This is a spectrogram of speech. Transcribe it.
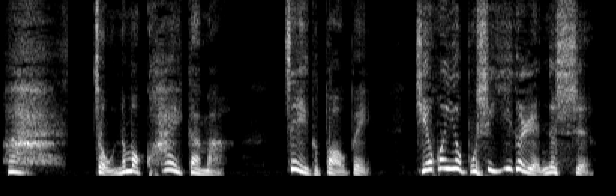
唉，走那么快干嘛？这个宝贝。结婚又不是一个人的事。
